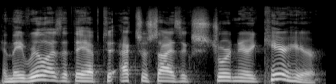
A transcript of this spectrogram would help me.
and they realize that they have to exercise extraordinary care here,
